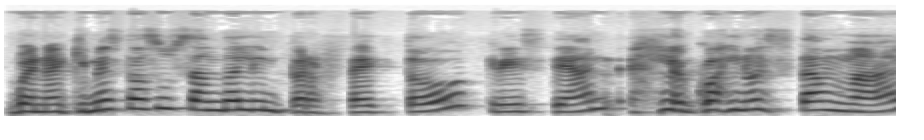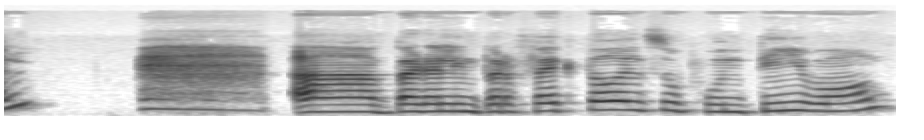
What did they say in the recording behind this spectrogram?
Bueno, aquí me estás usando el imperfecto, Cristian, lo cual no está mal. Ah, pero el imperfecto del subjuntivo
